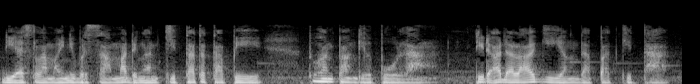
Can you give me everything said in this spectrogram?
Dia selama ini bersama dengan kita tetapi Tuhan panggil pulang. Tidak ada lagi yang dapat kita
